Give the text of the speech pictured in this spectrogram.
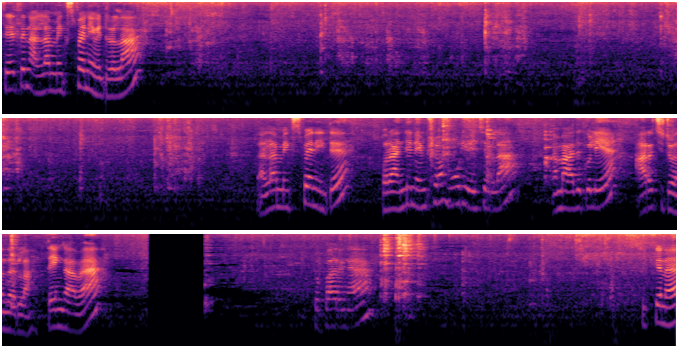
சேர்த்து நல்லா மிக்ஸ் பண்ணி விட்டுடலாம் நல்லா மிக்ஸ் பண்ணிவிட்டு ஒரு அஞ்சு நிமிஷம் மூடி வச்சிடலாம். நம்ம அதுக்குள்ளேயே அரைச்சிட்டு வந்துடலாம். தேங்காவை. இப்போ பாருங்கள் சிக்கனை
